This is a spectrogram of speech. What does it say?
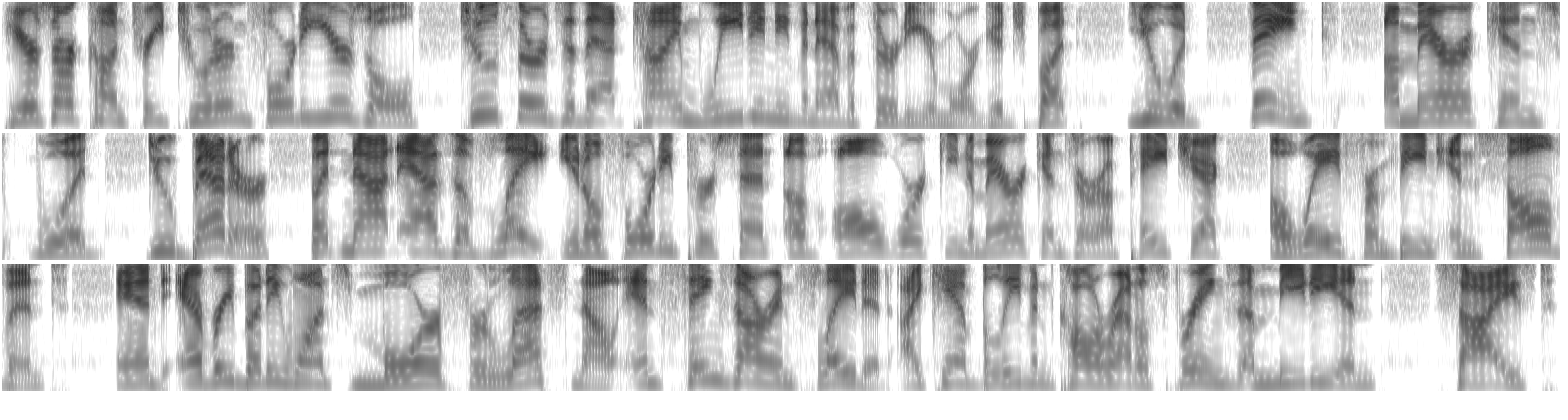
Here's our country, 240 years old. Two thirds of that time, we didn't even have a 30 year mortgage, but you would think Americans would do better, but not as of late. You know, 40% of all working Americans are a paycheck away from being insolvent, and everybody wants more for less now, and things are inflated. I can't believe in Colorado Springs, a median sized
